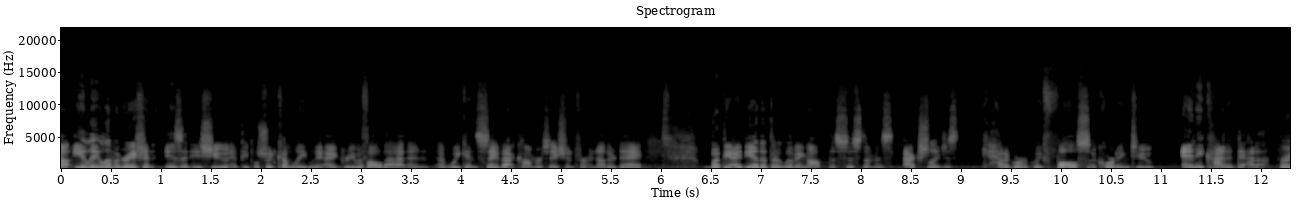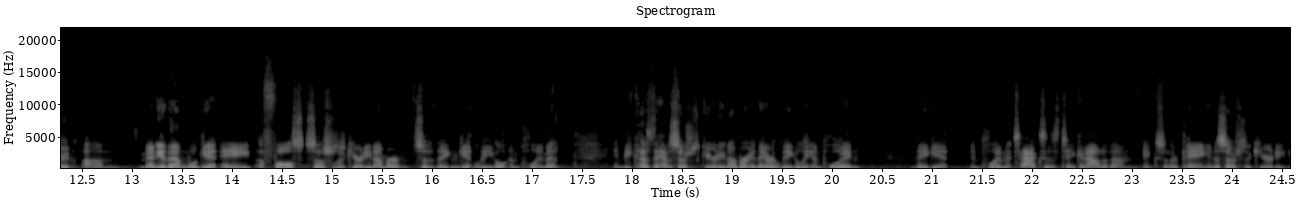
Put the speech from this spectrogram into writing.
now illegal immigration is an issue and people should come legally. I agree with all that, and, and we can save that conversation for another day. But the idea that they're living off the system is actually just categorically false according to any kind of data. Right. Um, many of them will get a, a false social security number so that they can get legal employment. And because they have a social security number and they are legally employed, they get employment taxes taken out of them. And so they're paying into social security,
